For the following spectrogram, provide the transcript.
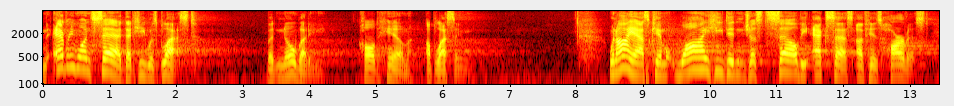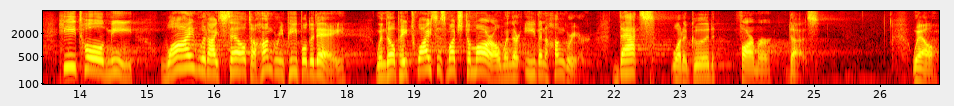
And everyone said that he was blessed, but nobody called him a blessing. When I asked him why he didn't just sell the excess of his harvest, he told me, Why would I sell to hungry people today when they'll pay twice as much tomorrow when they're even hungrier? That's what a good farmer does. Well,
